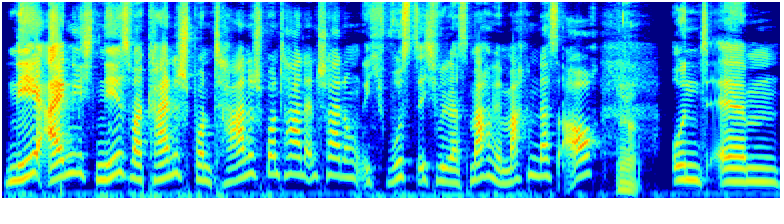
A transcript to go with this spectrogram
Nee, eigentlich, nee, es war keine spontane, spontane Entscheidung. Ich wusste, ich will das machen, wir machen das auch. Ja. Und, ähm,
